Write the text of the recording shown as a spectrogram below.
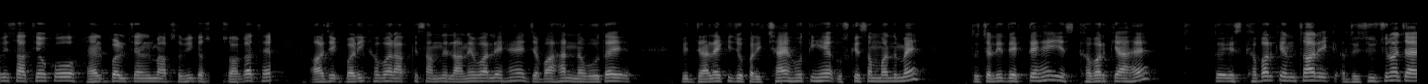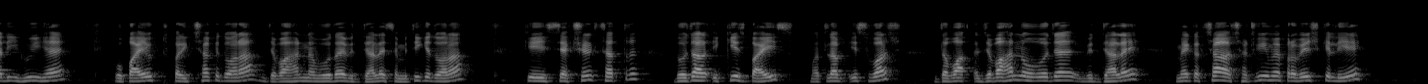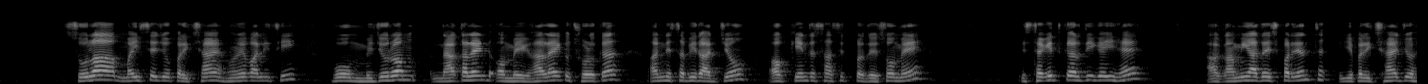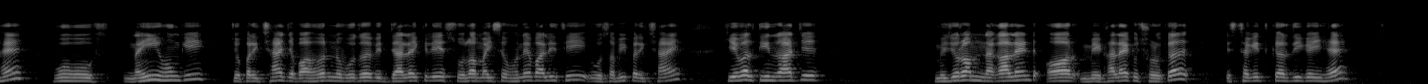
सभी साथियों को हेल्प वर्ल्ड चैनल में आप सभी का स्वागत है। आज एक बड़ी खबर आपके सामने लाने वाले हैं, जवाहर नवोदय विद्यालय की जो परीक्षाएँ होती हैं, उसके संबंध में। तो चलिए देखते हैं ये खबर क्या है। तो इस खबर के अनुसार एक अधिसूचना जारी हुई है उपायुक्त परीक्षा के द्वारा, जवाहर नवोदय विद्यालय समिति के द्वारा, कि शैक्षणिक सत्र 2021-22 मतलब इस वर्ष जवाहर नवोदय विद्यालय में कक्षा छठवीं में प्रवेश के लिए 16 मई से जो परीक्षाएँ होने वाली थी, वो मिजोरम, नागालैंड और मेघालय को छोड़कर अन्य सभी राज्यों और केंद्र शासित प्रदेशों में स्थगित कर दी गई है। आगामी आदेश पर्यंत ये परीक्षाएँ जो हैं, वो नहीं होंगी। जो परीक्षाएँ जवाहर नवोदय विद्यालय के लिए 16 मई से होने वाली थी, वो सभी परीक्षाएँ केवल तीन राज्य, मिजोरम, नागालैंड और मेघालय को छोड़कर स्थगित कर दी गई है।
